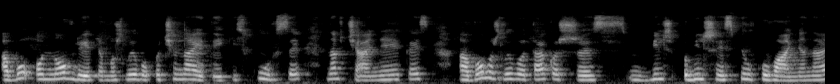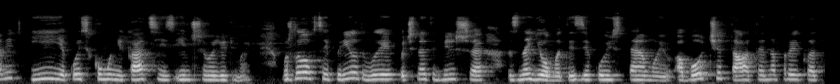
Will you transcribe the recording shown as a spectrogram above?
або оновлюєте, можливо, починаєте якісь курси, навчання якесь, або, можливо, також е, більш побільшає спілкування навіть і якоїсь комунікації з іншими людьми. Можливо, в цей період ви почнете більше знайомитись з якоюсь темою, або читати, наприклад,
